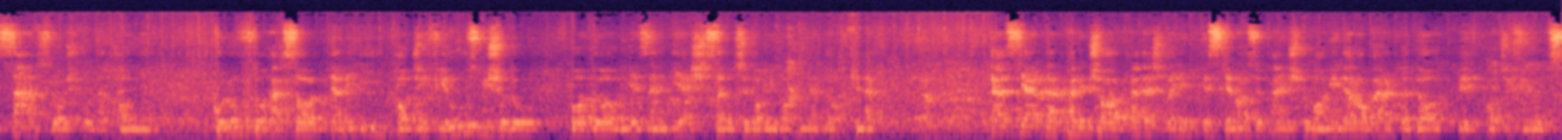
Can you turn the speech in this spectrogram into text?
سبز داشت و لبهایی کلفت و هر سال دم این حاجی فیروز می‌شد و با داری زنگیش سر و صدایی را میانداخت که نکن دست کرد در پر چهارقدش و یک اسکناس پنج تومانی در آورد و داد به حاجی فیروز.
